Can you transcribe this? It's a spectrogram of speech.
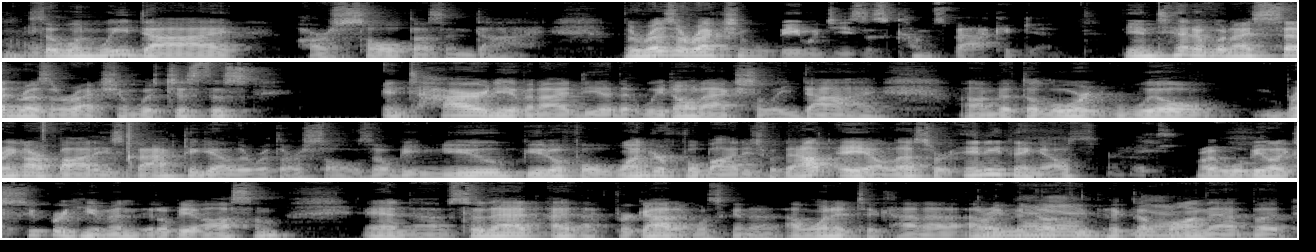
Right. So, when we die, our soul doesn't die. The resurrection will be when Jesus comes back again. The intent of when I said resurrection was just this entirety of an idea that we don't actually die, um, that the Lord will bring our bodies back together with our souls. There'll be new, beautiful, wonderful bodies without ALS or anything else. Right. right? We'll be like superhuman. It'll be awesome. And uh, so that I, I, forgot it was gonna. I wanted to kind of. I don't even know in. if you picked yeah. up on that, but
